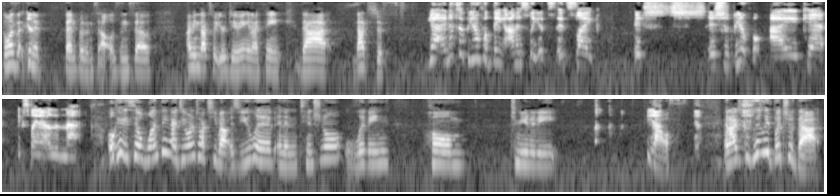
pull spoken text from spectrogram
the ones that couldn't fend for themselves. And so, I mean, that's what you're doing. And I think that that's just yeah, and it's a beautiful thing. Honestly, it's it's like it's it's just beautiful. I can't explain it other than that. Okay, so one thing I do want to talk to you about is you live in an intentional living home community Yeah. house. And I completely butchered that,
